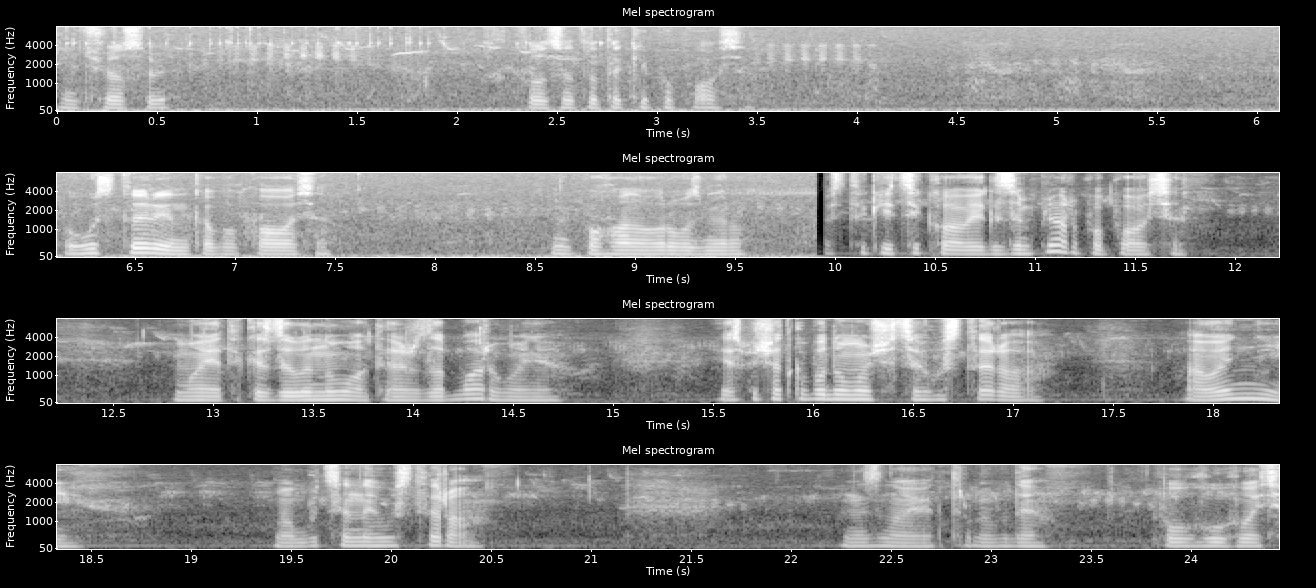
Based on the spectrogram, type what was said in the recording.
Нічого собі. Хто це тут такий попався? Густеринка попалася. Непоганого розміру. Ось такий цікавий екземпляр попався. Має таке зеленувате аж забарвлення. Я спочатку подумав, що це густера, але ні. Мабуть, це не густера. Не знаю, треба буде погуглити.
